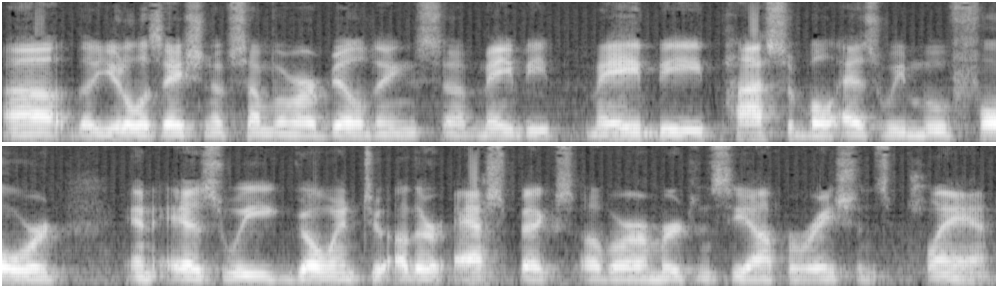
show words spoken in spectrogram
uh, the utilization of some of our buildings uh, may be may be possible as we move forward and as we go into other aspects of our emergency operations plan.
